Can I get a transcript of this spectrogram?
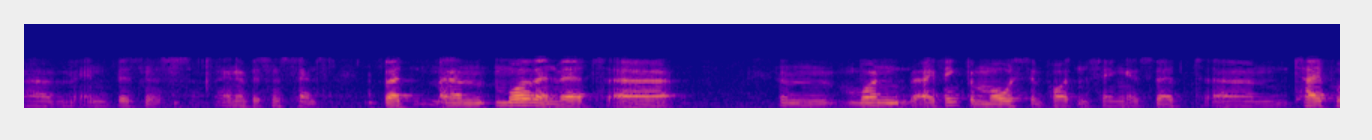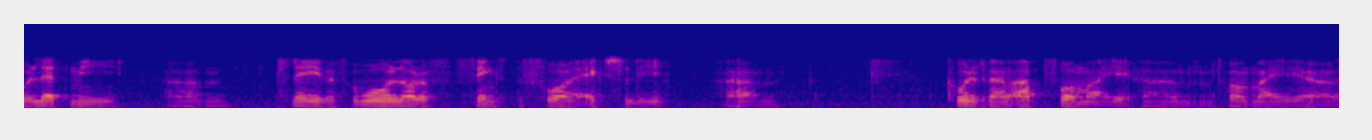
um, in business, in a business sense. But um, more than that, uh, one, I think the most important thing is that Typo let me play with a whole lot of things before I actually um, coded them up for my for my uh,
